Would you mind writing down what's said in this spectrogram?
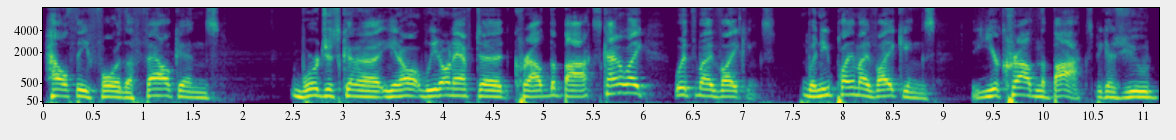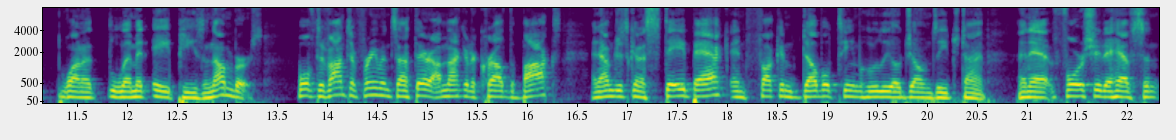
healthy for the Falcons, we're just gonna, you know, we don't have to crowd the box. Kind of like with my Vikings. When you play my Vikings, you're crowding the box because you want to limit APs and numbers. Well, if Devonta Freeman's not there, I'm not going to crowd the box, and I'm just going to stay back and fucking double team Julio Jones each time, and that force you to have some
